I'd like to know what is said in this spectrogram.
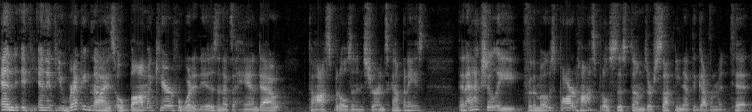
And if and if you recognize Obamacare for what it is, and that's a handout to hospitals and insurance companies, then actually, for the most part, hospital systems are sucking at the government tit.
